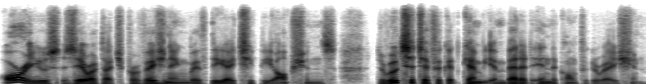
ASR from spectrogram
or use zero-touch provisioning with DHCP options, the root certificate can be embedded in the configuration.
